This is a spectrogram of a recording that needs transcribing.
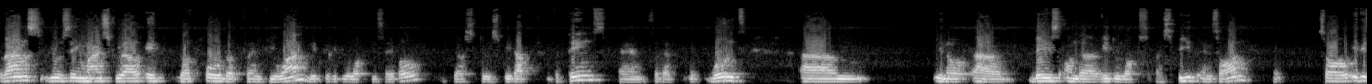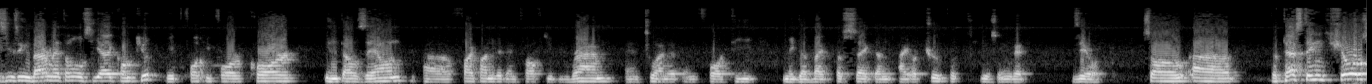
runs using MySQL 8.0.21 with redo log disabled, just to speed up the things and so that it won't um, you know, uh, based on the redo log uh, speed and so on. So it is using bare metal OCI compute with 44 core Intel Xeon, uh, 512 GB RAM, and 240 megabyte per second IO throughput using RAID 0. So uh, the testing shows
